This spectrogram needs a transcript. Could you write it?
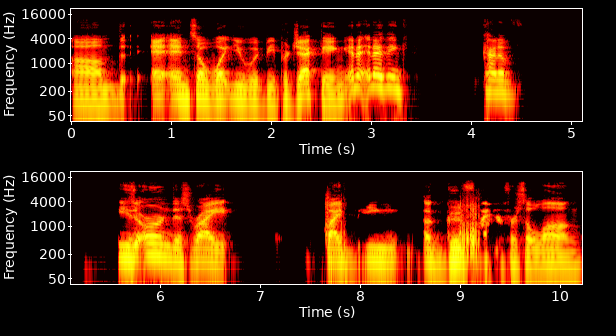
Um, the, and, and, so what you would be projecting, and and I think, kind of, he's earned this right by being a good fighter for so long.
